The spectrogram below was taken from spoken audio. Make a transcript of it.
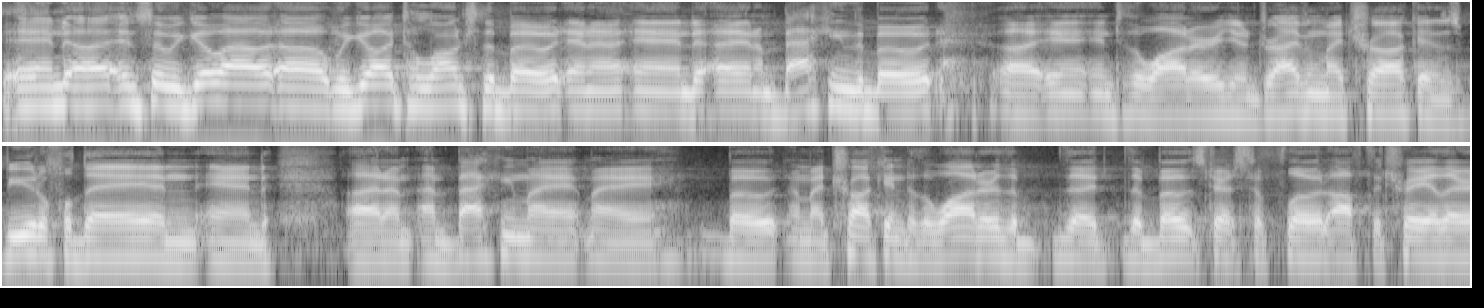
And, uh, and so we go out uh, we go out to launch the boat and, uh, and, and I'm backing the boat uh, in, into the water you know driving my truck and it's a beautiful day and, and, uh, and I'm, I'm, backing my, my boat and my truck into the water the, the, the boat starts to float off the trailer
